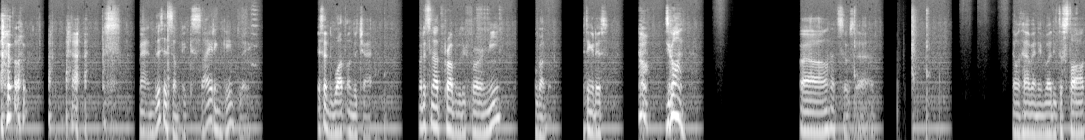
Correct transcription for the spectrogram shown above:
Man, this is some exciting gameplay. I said what on the chat. But it's not probably for me. Oh god. I think it is. Oh, he's gone! Well, that's so sad. Don't have anybody to stalk.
